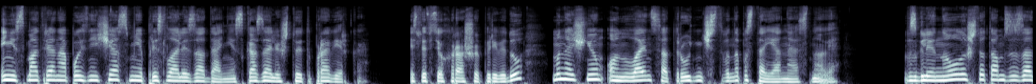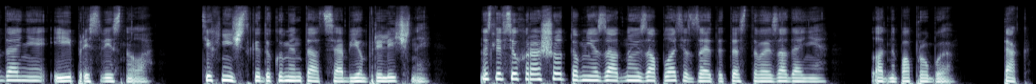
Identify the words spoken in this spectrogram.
И несмотря на поздний час, мне прислали задание, сказали, что это проверка. Если все хорошо переведу, мы начнем онлайн-сотрудничество на постоянной основе. Взглянула, что там за задание, и присвистнула. Техническая документация, объем приличный. Но если все хорошо, то мне заодно и заплатят за это тестовое задание. Ладно, попробую. Так,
